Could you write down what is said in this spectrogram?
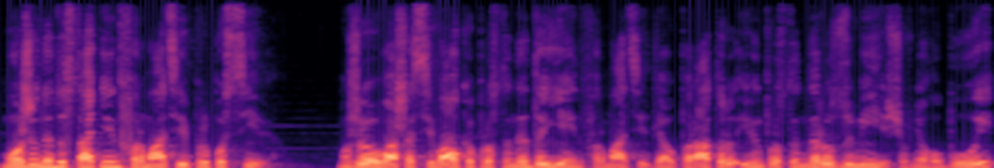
Може недостатньо інформації про посіві. Можливо, ваша сівалка просто не дає інформації для оператора, і він просто не розуміє, що в нього були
